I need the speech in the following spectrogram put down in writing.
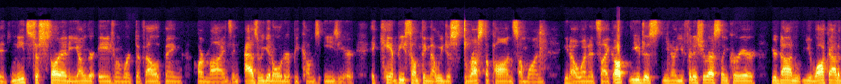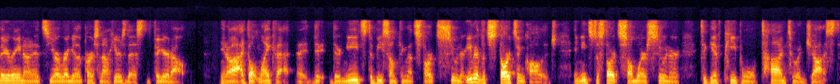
it needs to start at a younger age when we're developing our minds. And as we get older, it becomes easier. It can't be something that we just thrust upon someone, you know, when it's like, oh, you just, you know, you finish your wrestling career, you're done. You walk out of the arena and it's you're a regular person. Now here's this, figure it out. You know, I don't like that. Uh, there needs to be something that starts sooner, even if it starts in college. It needs to start somewhere sooner to give people time to adjust,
